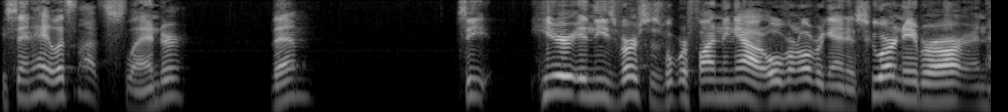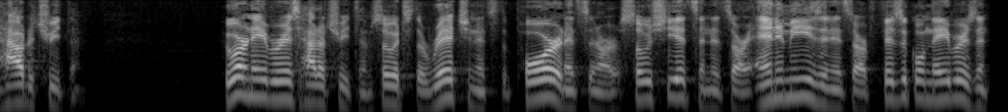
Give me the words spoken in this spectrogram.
He's saying, hey, let's not slander them. See, here in these verses, what we're finding out over and over again is who our neighbor are and how to treat them. Who our neighbor is, how to treat them. So it's the rich and it's the poor and it's in our associates and it's our enemies and it's our physical neighbors and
